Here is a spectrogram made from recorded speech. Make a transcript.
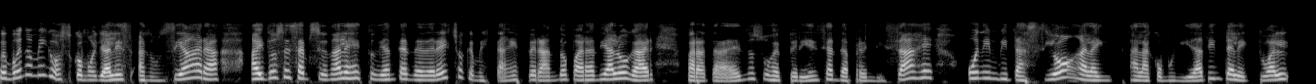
Pues bueno amigos, como ya les anunciara, hay dos excepcionales estudiantes de derecho que me están esperando para dialogar, para traernos sus experiencias de aprendizaje, una invitación a la a la comunidad intelectual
